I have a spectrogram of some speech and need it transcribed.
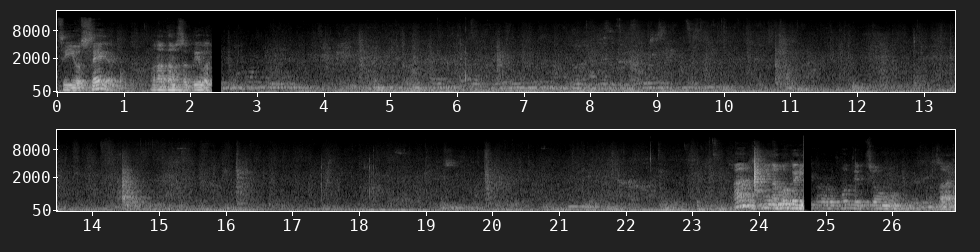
це її оселя, вона там садила на покоління про роботи в цьому залі.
